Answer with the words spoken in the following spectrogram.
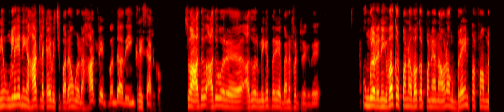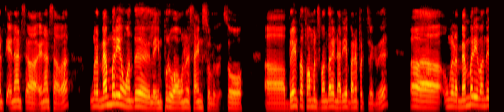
நீ உங்களையே நீங்கள் ஹார்ட்டில் கை வச்சு பாருங்க. உங்களோட ஹார்ட் ரேட் வந்து அது இன்க்ரீஸாக ஆயிருக்கும். ஸோ அது அது ஒரு அது ஒரு மிகப்பெரிய பெனிஃபிட் இருக்குது. உங்களோட நீங்க ஒர்க் அவுட் பண்ண ஒர்க் அவுட் பண்ண என்ன பிரெயின் பர்ஃபார்மன்ஸ் என்ஹான்ஸ் என்ஹான்ஸ் ஆக உங்களோட மெமரியும் வந்து இதில் இம்ப்ரூவ் ஆகும்னு சயின்ஸ் சொல்லுது. ஸோ பிரெயின் பெர்ஃபார்மன்ஸ் வந்தாலே நிறைய பெனிஃபிட்ஸ் இருக்குது. உங்களோட மெமரி வந்து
